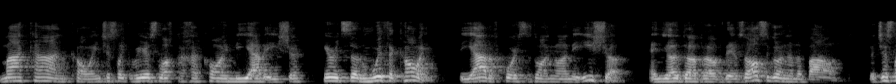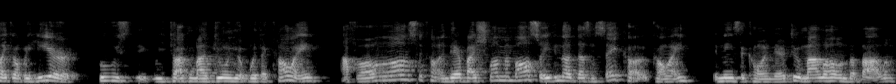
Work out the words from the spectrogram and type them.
Makan Kohen, just like here's Lachacha Kohen Miyada Isha. Here it's done with a Kohen. The Yad, of course, is going on the Isha, and Yadav over there is also going on the Baal. But just like over here, who's we talking about doing it with a Kohen? also Kohen. There by Shlomim also, even though it doesn't say Kohen, it means the Kohen there too. Malahol and Babalim.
